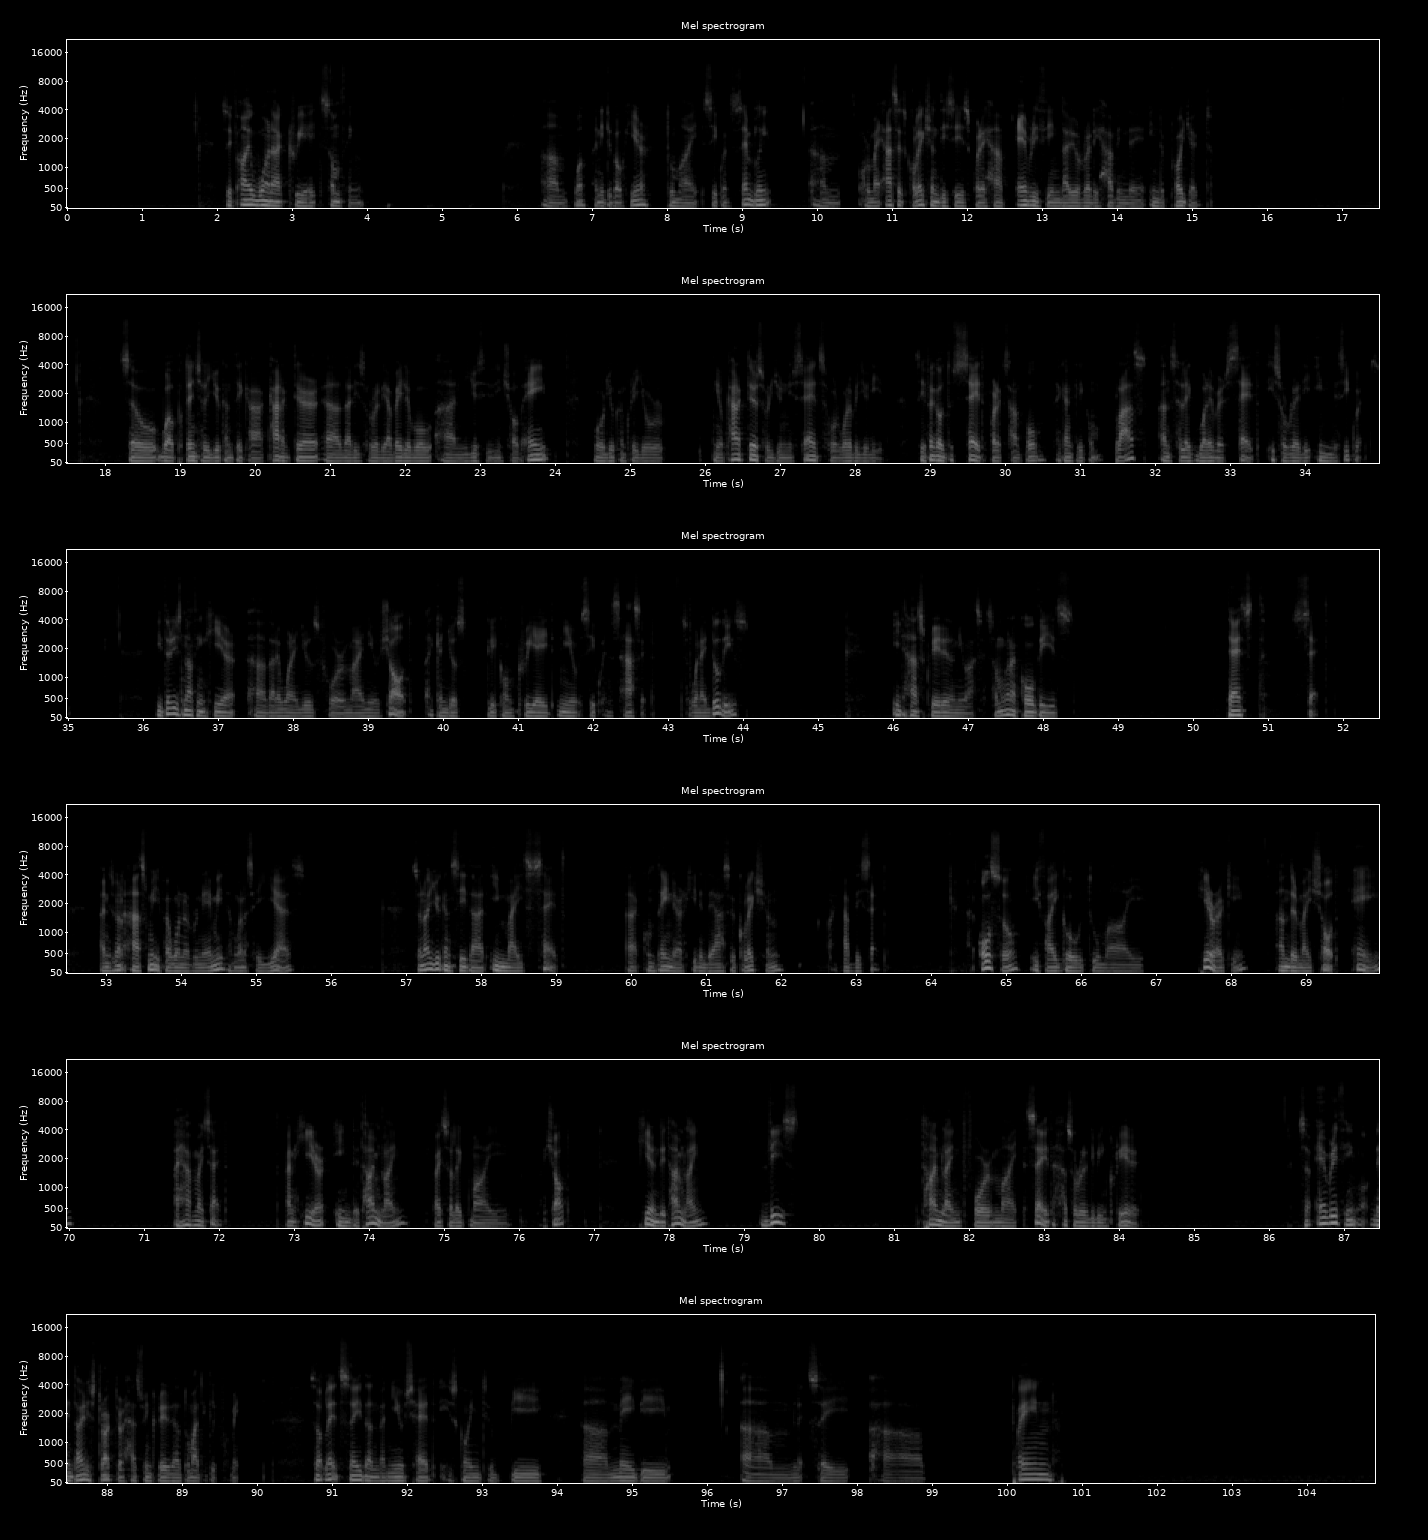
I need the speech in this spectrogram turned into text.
So if I want to create something, um, well, I need to go here to my sequence assembly um, or my assets collection. This is where I have everything that I already have in the in the project. So, well, potentially you can take a character uh, that is already available and use it in shot A, or you can create your new characters or your new sets or whatever you need. So if I go to set, for example, I can click on plus and select whatever set is already in the sequence. If there is nothing here uh, that I want to use for my new shot, I can just click on create new sequence asset. So when I do this, it has created a new asset. So I'm going to call this test set. And it's going to ask me if I want to rename it. I'm going to say yes. So now you can see that in my set uh, container here in the asset collection, I have this set. And also, if I go to my hierarchy under my shot A, I have my set. And here in the timeline, if I select my, my shot, here in the timeline, this timeline for my set has already been created. So everything, the entire structure has been created automatically for me. So let's say that my new set is going to be uh, maybe, um, let's say, uh, plane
